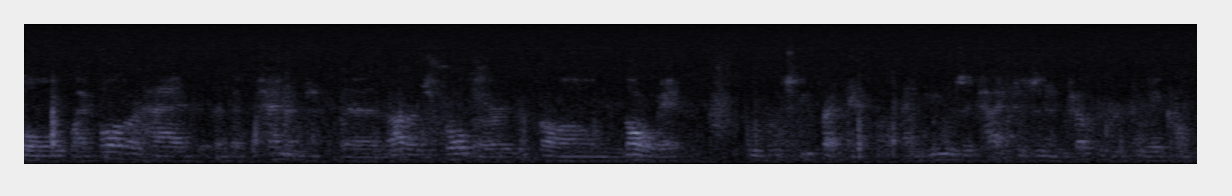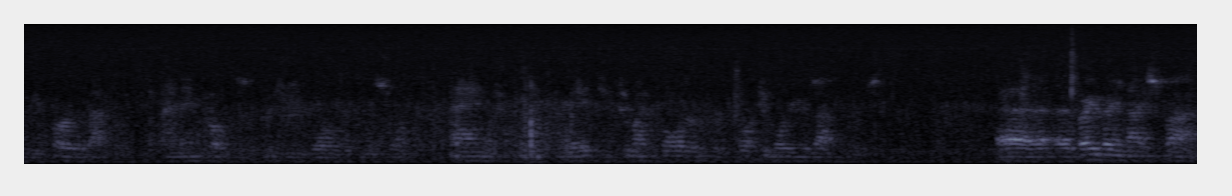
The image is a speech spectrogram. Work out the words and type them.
So my father had a lieutenant, uh, Lars Froberg from Norway, who could speak French, and he was attached as an interpreter to a company for the battle, and then brought as a prisoner of war and so on, and related to my father for forty more years afterwards. Uh, a very, very nice man.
